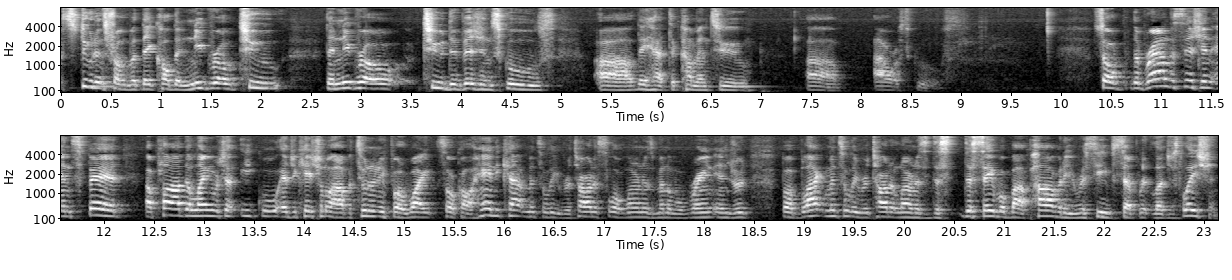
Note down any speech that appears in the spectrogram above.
students from what they call the Negro two, the Negro two division schools, uh, they had to come into uh, our schools. So the Brown decision and SPED applied the language of equal educational opportunity for white so-called handicapped, mentally retarded, slow learners, minimal brain injured, but black mentally retarded learners dis disabled by poverty received separate legislation.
